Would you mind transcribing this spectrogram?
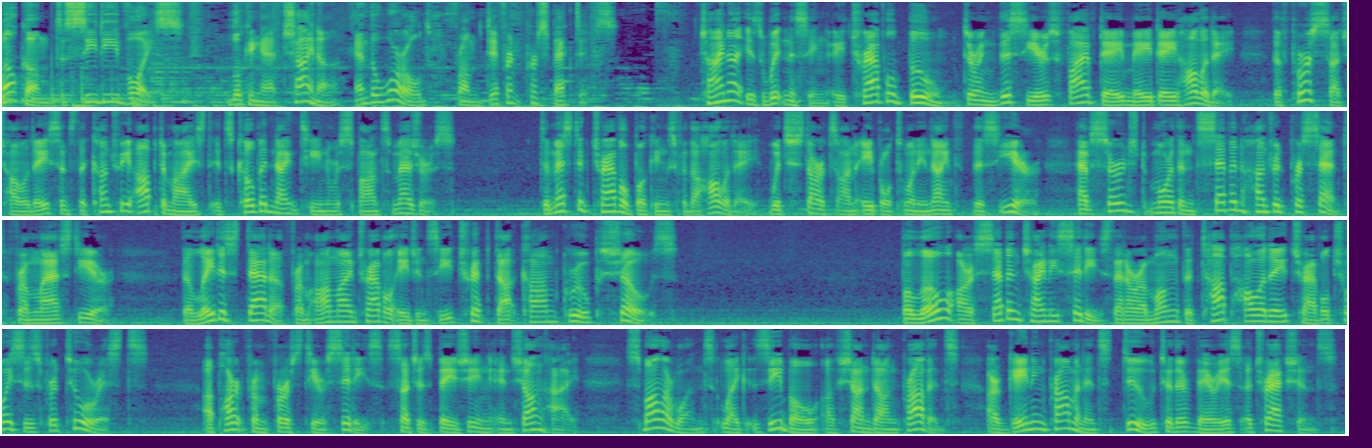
Welcome to CD Voice, looking at China and the world from different perspectives. China is witnessing a travel boom during this year's five day May Day holiday, the first such holiday since the country optimized its COVID 19 response measures. Domestic travel bookings for the holiday, which starts on April 29th this year, have surged more than 700% from last year the latest data from online travel agency Trip.com Group shows. Below are seven Chinese cities that are among the top holiday travel choices for tourists. Apart from first tier cities such as Beijing and Shanghai, smaller ones like Zibo of Shandong Province are gaining prominence due to their various attractions.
